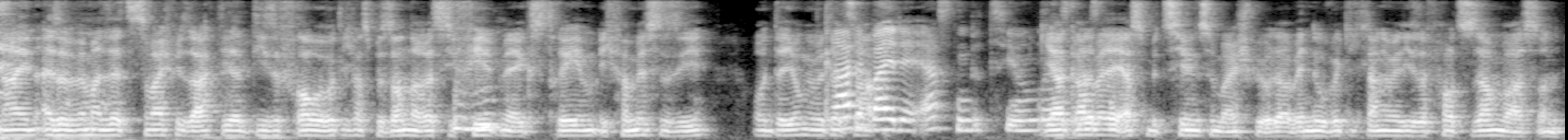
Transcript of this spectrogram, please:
nein, also wenn man jetzt zum Beispiel sagt, ja, diese Frau war wirklich was Besonderes, sie Mhm. fehlt mir extrem, ich vermisse sie. Und der Junge wird Gerade sagen, bei der ersten Beziehung. ja, gerade bei der ersten Beziehung zum Beispiel, oder wenn du wirklich lange mit dieser Frau zusammen warst und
